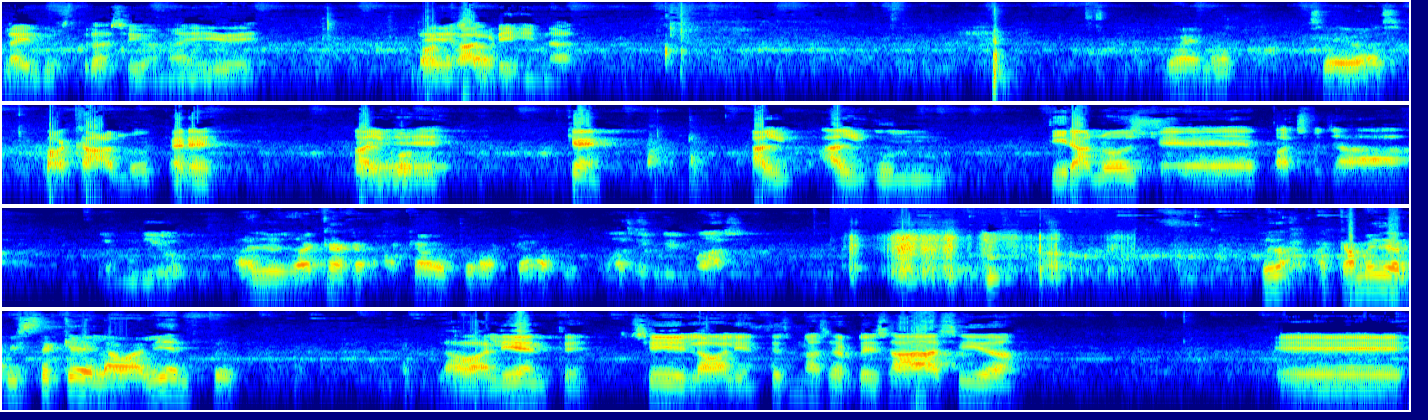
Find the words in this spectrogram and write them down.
la ilustración ahí de, de esa original. Bueno, Sebas. Bacano. Pero, Algo- eh, ¿Qué? Al- algún tiranos Que Pacho ya, ya murió. Ah, yo ya acabé por acá. Va a servir más. Entonces, acá me serviste que la valiente. La Valiente. Sí, la Valiente es una cerveza ácida eh,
